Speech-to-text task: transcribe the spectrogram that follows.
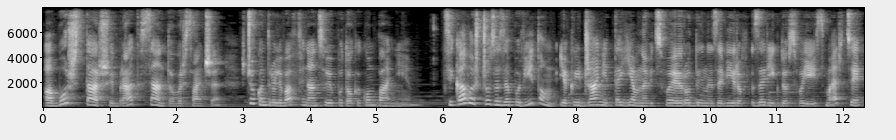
або ж старший брат Санто Версаче, що контролював фінансові потоки компанії. Цікаво, що за заповітом, який Джані таємно від своєї родини завірив за рік до своєї смерті,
